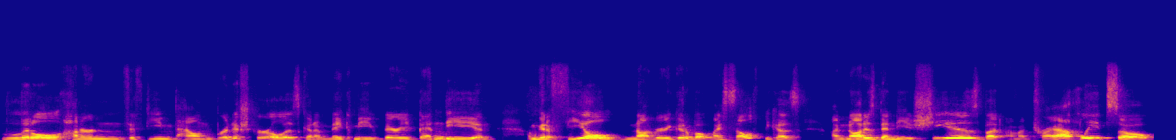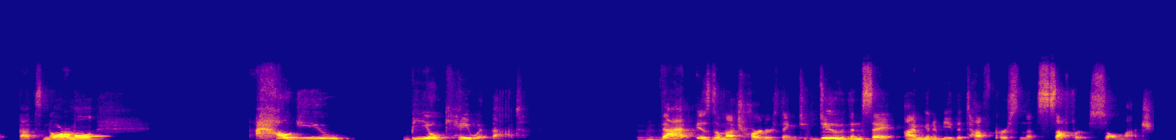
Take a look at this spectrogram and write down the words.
little 115 pound british girl is going to make me very bendy and i'm going to feel not very good about myself because I'm not as bendy as she is, but I'm a triathlete, so that's normal. How do you be okay with that? That is a much harder thing to do than say, I'm going to be the tough person that suffers so much.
